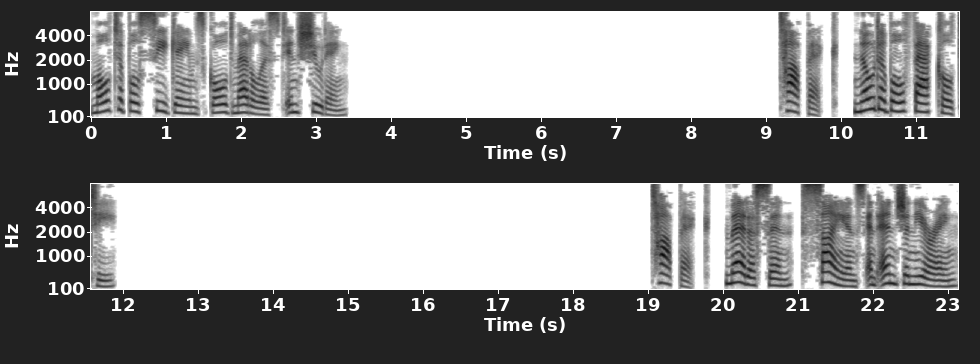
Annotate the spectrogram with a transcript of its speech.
multiple SEA Games gold medalist in shooting. Topic: Notable faculty. Topic: Medicine, Science and Engineering.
